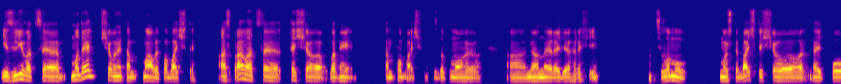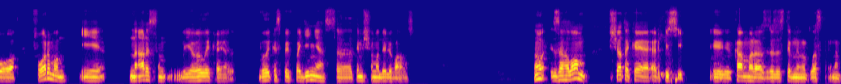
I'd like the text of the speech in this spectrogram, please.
І зліва це модель, що вони там мали побачити, а справа це те, що вони там побачили з допомогою міонної радіографії. В цілому можете бачити, що навіть по формам і нарисам є велике велике співпадіння з е, тим, що моделювалося. Ну, загалом, що таке RPC і камера з резистивними пластинами?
